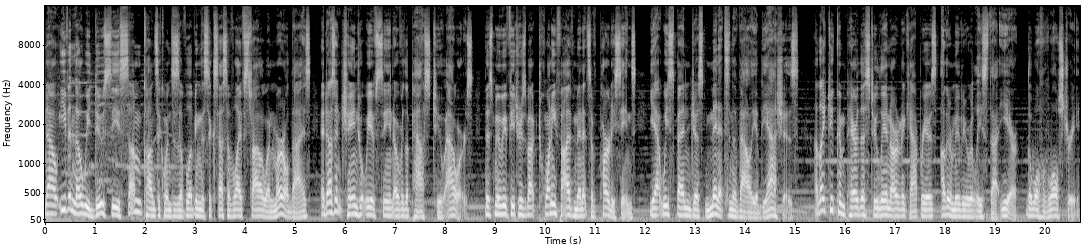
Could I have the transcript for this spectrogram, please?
Now, even though we do see some consequences of living the excessive lifestyle when Myrtle dies, it doesn't change what we have seen over the past two hours. This movie features about 25 minutes of party scenes, yet we spend just minutes in the Valley of the Ashes. I'd like to compare this to Leonardo DiCaprio's other movie released that year, The Wolf of Wall Street,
